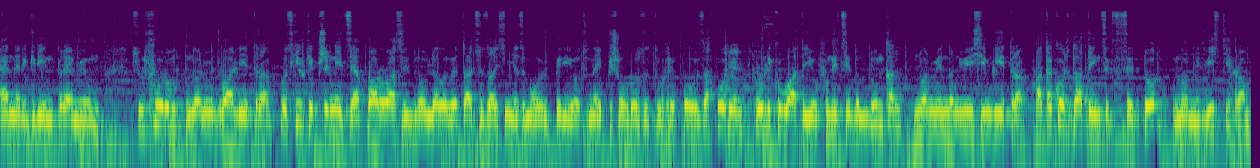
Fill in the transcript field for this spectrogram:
Energy Green Premium сульфуром в нормі 2 літра. Оскільки пшениця пару раз відновлювала вегетацію за осінньо-зимовий період, в неї пішов розвиток грипових захворювань, пролікувати його фунгіцидом Duncan в нормі 0,8 літра, а також дати інсектицид Тор в нормі 200 грам.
